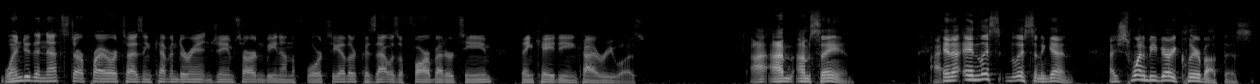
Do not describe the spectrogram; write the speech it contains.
When do the Nets start prioritizing Kevin Durant and James Harden being on the floor together? Because that was a far better team than KD and Kyrie was. I, I'm I'm saying. I- and and listen listen again. I just want to be very clear about this.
